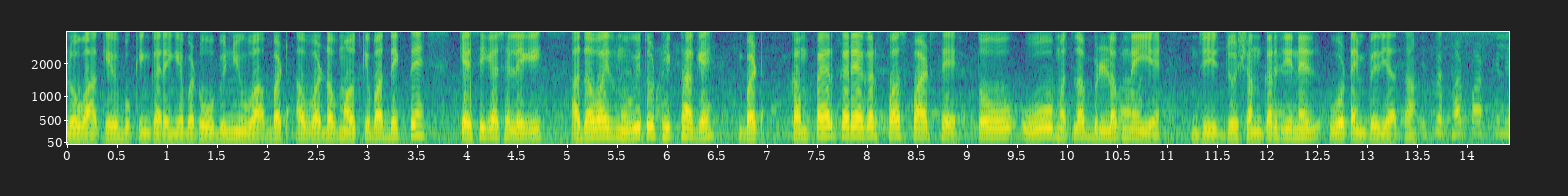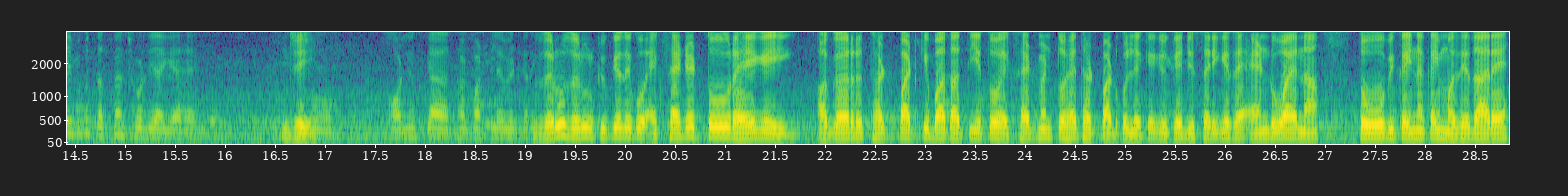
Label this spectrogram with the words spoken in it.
लोग आके बुकिंग करेंगे बट वो भी नहीं हुआ। बट अब वर्ड ऑफ़ माउथ के बाद देखते हैं कैसी क्या चलेगी। अदरवाइज़ मूवी तो ठीक ठाक है। बट कंपेयर करें अगर फ़र्स्ट पार्ट से तो वो मतलब बिल्डअप नहीं है। जी जो शंकर जी ने वो टाइम पे दिया था। इसमें थर्ड पार्ट के लिए भी कुछ सस्पेंस छोड़ दिया गया है। जी। तो ऑडियंस क्या थर्ड पार्ट के लिए वेट करेगी? ज़रूर ज़रूर क्योंकि देखो एक्साइटेड तो रहेगा ही। अगर थर्ड पार्ट की बात आती है तो एक्साइटमेंट तो है थर्ड पार्ट को लेके क्योंकि जिस तरीके से एंड हुआ है ना तो वो भी कहीं ना कहीं मज़ेदार है।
